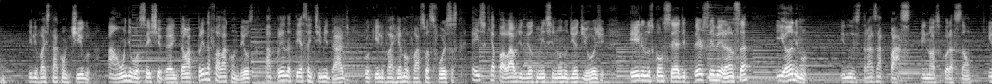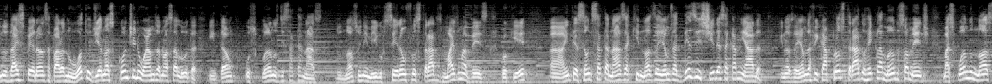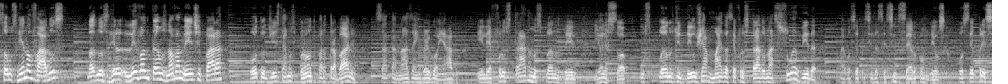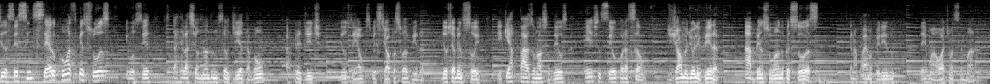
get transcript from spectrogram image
Ele vai estar contigo aonde você estiver. Então aprenda a falar com Deus, aprenda a ter essa intimidade, porque Ele vai renovar suas forças. É isso que a palavra de Deus me ensinou no dia de hoje. Ele nos concede perseverança e ânimo e nos traz a paz em nosso coração e nos dá esperança para no outro dia nós continuarmos a nossa luta. Então, os planos de Satanás, do nosso inimigo, serão frustrados mais uma vez, porque a intenção de Satanás é que nós venhamos a desistir dessa caminhada, que nós venhamos a ficar prostrado reclamando somente. Mas quando nós somos renovados, nós nos levantamos novamente para outro dia estarmos prontos para o trabalho. Satanás é envergonhado, ele é frustrado nos planos dele. E olha só, os planos de Deus jamais vão ser frustrados na sua vida mas você precisa ser sincero com Deus. Você precisa ser sincero com as pessoas que você está relacionando no seu dia, tá bom? Acredite, Deus tem algo especial para sua vida. Deus te abençoe e que a paz do nosso Deus enche o seu coração. Djalma de Oliveira, abençoando pessoas. Fica na paz, meu querido. Tenha uma ótima semana.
